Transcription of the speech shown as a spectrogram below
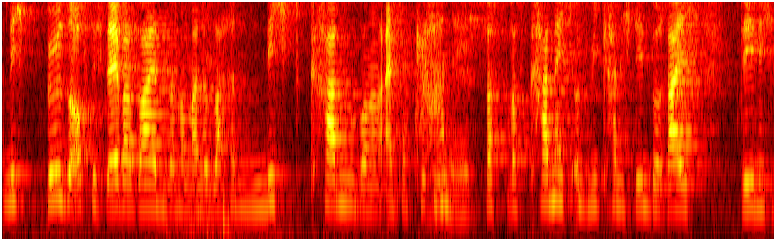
nicht böse auf sich selber sein, wenn man mal eine Sache nicht kann, sondern einfach gucken, was, was kann ich und wie kann ich den Bereich, den ich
